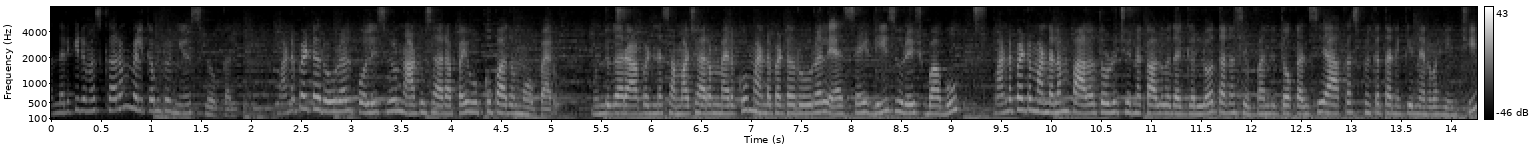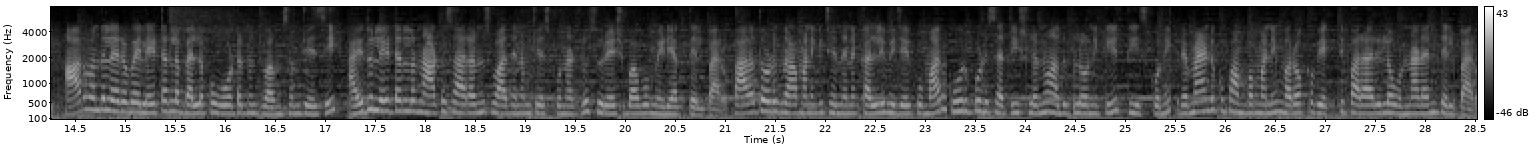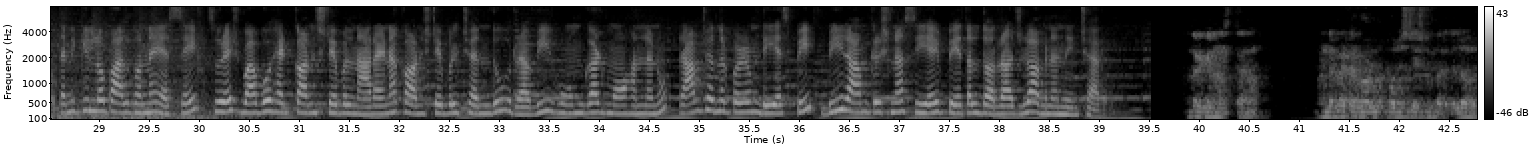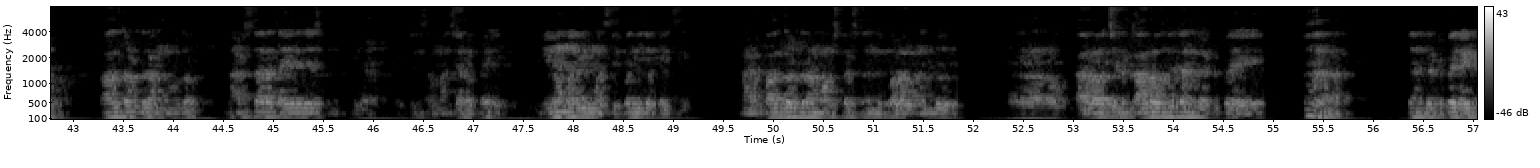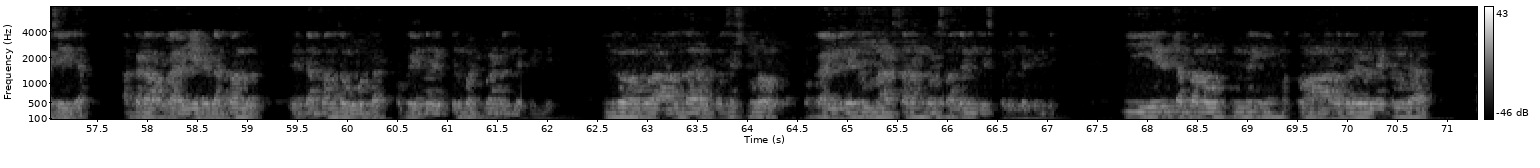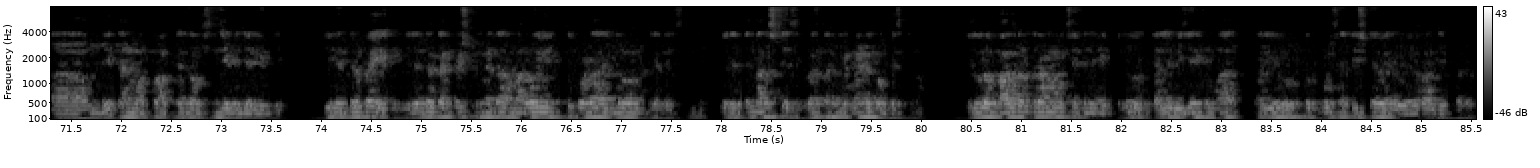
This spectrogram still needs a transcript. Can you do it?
అందరికీ నమస్కారం. Welcome to news local. Mandapeta rural పోలీసులు నాటుసారాపై ఉక్కుపాదం మోపారు. ముందుగా రాబడిన సమాచారం మేరకు Mandapeta rural SI D Suresh Babu Mandapeta మండలం పాలతోడు చిన్న కాలువ దగ్గరలో తన సిబ్బందితో కలిసి ఆకస్మిక తనిఖీ నిర్వహించి ఆరు వందల ఇరవై లీటర్ల బెల్లపు ఓటను ధ్వంసం చేసి ఐదు లీటర్ల నాటు సారాను స్వాధీనం చేసుకున్నట్లు సురేష్ బాబు మీడియాకు తెలిపారు. పాలతోడు గ్రామానికి చెందిన కల్లి విజయ్ కుమార్ కూర్పుడి సతీష్లను అదుపులోనికి తీసుకుని రిమాండ్కు పంపమని మరొక వ్యక్తి పరారీలో ఉన్నాడని తెలిపారు. తనిఖీల్లో పాల్గొన్న SI Suresh Babu head constable Narayana constable Chandu Ravi home guard మోహన్లను Ramachandrapuram DSP B Ramakrishna CI Petala దొర్రాజులు అభినందించారు. అందరికీ నమస్కారం. మండపేట రోడ్డు పోలీస్ స్టేషన్ పరిధిలో పాలతోడు గ్రామంలో నాటుసారా తయారు చేస్తున్నట్టుగా వచ్చిన సమాచారంపై నేను మరియు మా సిబ్బందితో కలిసి మా పాలతోడు గ్రామం అవుట్స్కట్స్ నందు పొలాల నందు కాలువ చిన్న కాలువ ఉంది. దాని గట్టుపై దాని గట్టుపై రైడ్ చేయగా అక్కడ ఒక ఏడు డబ్బాలు ఏడు డబ్బాలతో ఊట ఒక ఇద్దరు వ్యక్తులు పట్టుబడడం జరిగింది. ఇందులో వాళ్ళ పొజిషన్లో ఒక ఐదు లీటర్లు నాటుసారాన్ని కూడా స్వాధీనం చేసుకోవడం జరిగింది. ఈ ఏడు డబ్బాల ఓటుని మొత్తం ఆరు వందల ఇరవై లీటర్లుగా ఉంది. దాన్ని మొత్తం అక్కడే ధ్వంసం చేయడం జరిగింది. వీరిద్దరిపై వీరిద్దరు కన్ఫెషన్ మీద మరో వ్యక్తి కూడా ఇందులో ఉన్నట్టుగా తెలిసింది. వీరిద్దరిని అరెస్ట్ చేసి ప్రస్తుతానికి రిమాండ్ పంపిస్తున్నాం. ఇందులో పాలతోడు గ్రామానికి చెందిన వ్యక్తులు తల్లి విజయ్ కుమార్ మరియు తుర్పూర్ సతీష్ గారు వివరాలు చెప్పారు.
